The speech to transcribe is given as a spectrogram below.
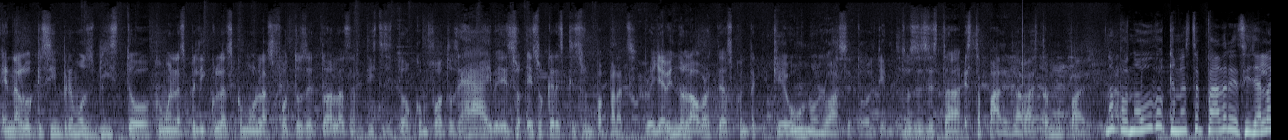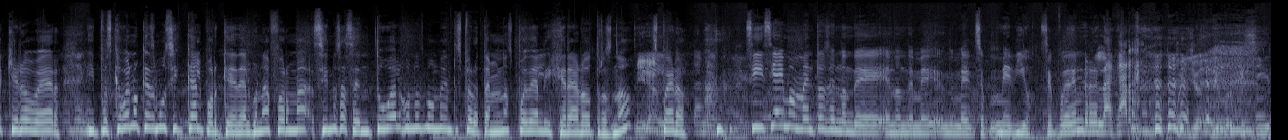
en algo que siempre hemos visto, como en las películas, como las fotos de todas las artistas y todo con fotos, de, ay, eso, eso crees que es un paparazzi, pero ya viendo la obra te das cuenta que uno lo hace todo el tiempo. Entonces está, está padre, la verdad está muy padre. No, pues no dudo que no esté padre, si ya la quiero ver. Y pues qué bueno que es musical, porque de alguna forma sí nos acentúa algunos momentos, pero también nos puede aligerar otros, ¿no? Espero. Sí, sí hay momentos en donde, en donde me, me- se- medio se pueden relajar. Pues yo, yo creo que sí,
